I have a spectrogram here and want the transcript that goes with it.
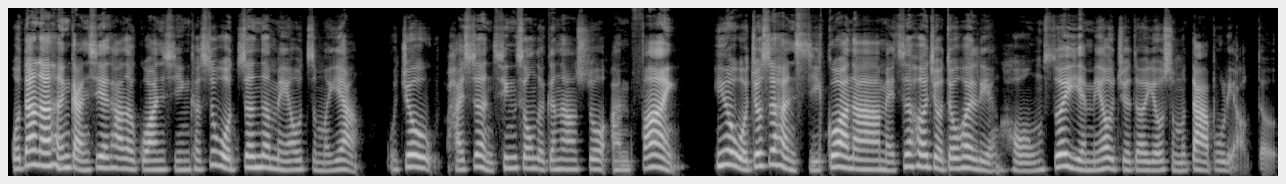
我当然很感谢他的关心，可是我真的没有怎么样，我就还是很轻松的跟他说 I'm fine，因为我就是很习惯啊，每次喝酒都会脸红，所以也没有觉得有什么大不了的。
